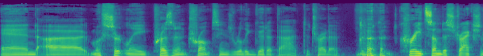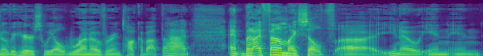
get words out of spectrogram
and uh, most certainly, President Trump seems really good at that to try to you know, create some distraction over here, so we all run over and talk about that. And but I found myself, uh, you know, in in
